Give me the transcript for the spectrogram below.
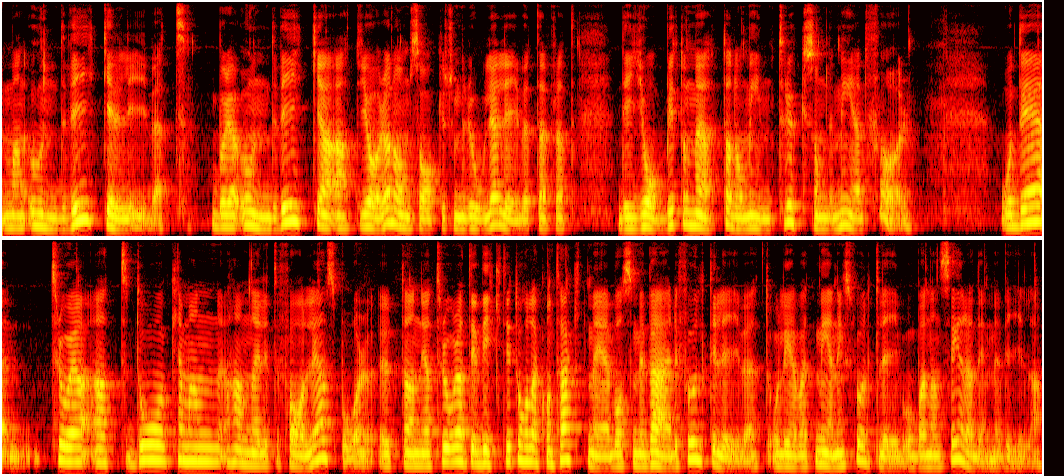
man undviker livet. Börjar undvika att göra de saker som är roliga i livet därför att det är jobbigt att möta de intryck som det medför. Och det tror jag att då kan man hamna i lite farliga spår. Utan jag tror att det är viktigt att hålla kontakt med vad som är värdefullt i livet och leva ett meningsfullt liv och balansera det med vila.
